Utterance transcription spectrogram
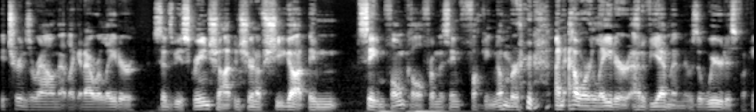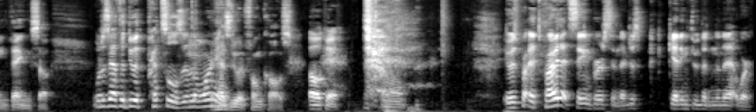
it turns around that like an hour later sends me a screenshot, and sure enough, she got a same phone call from the same fucking number an hour later out of Yemen. It was the weirdest fucking thing. So What does that have to do with pretzels in the morning? it has to do with phone calls. Oh, okay. Um, It was. It's probably that same person. They're just getting through the, the network.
